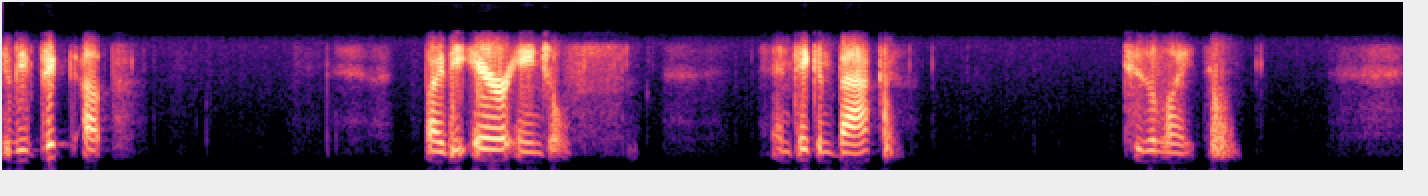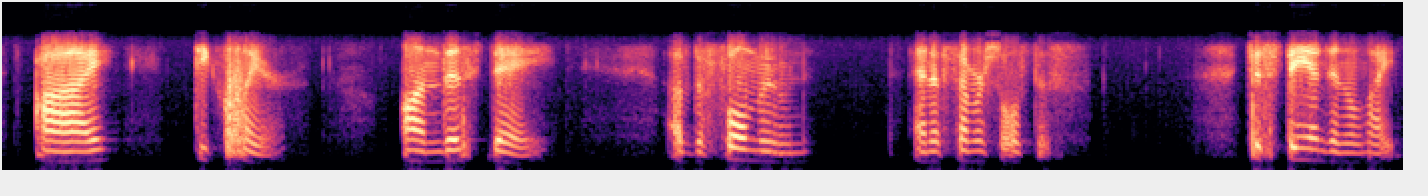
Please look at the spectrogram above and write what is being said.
to be picked up by the air angels and taken back to the light. I declare on this day of the full moon and of summer solstice to stand in the light,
